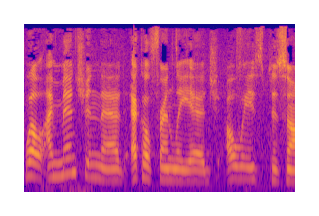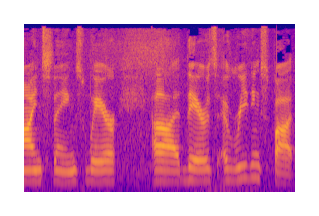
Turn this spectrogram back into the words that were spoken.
Well, I mentioned that Eco Friendly Edge always designs things where uh, there's a reading spot,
